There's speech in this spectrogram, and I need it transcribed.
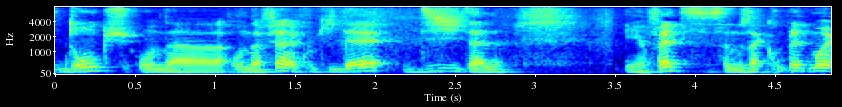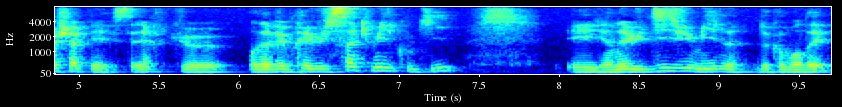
Donc on a, on a fait un Cookie Day digital. Et en fait, ça nous a complètement échappé. C'est-à-dire qu'on avait prévu 5000 cookies et il y en a eu 18 000 de commandés.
